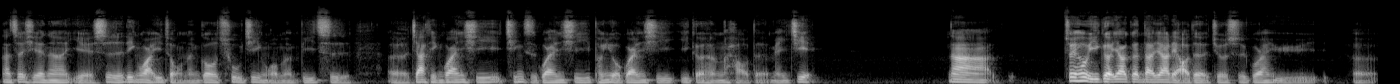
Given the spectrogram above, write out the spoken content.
那这些呢，也是另外一种能够促进我们彼此呃家庭关系、亲子关系、朋友关系一个很好的媒介。那最后一个要跟大家聊的就是关于呃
